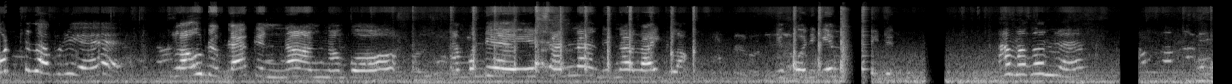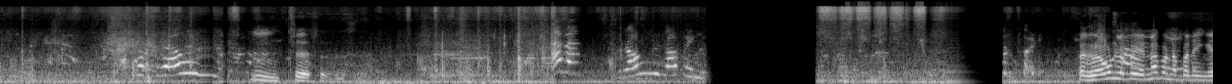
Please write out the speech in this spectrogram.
ஒட்டுது அப்படியே. கிளவுட் பிளாக் இருந்தா நம்ம நம்ம வந்து சன்னா இருந்தா லாய்க்கலாம் இப்போதைக்கு இது ஆமா கிரவுண்ட் ம் சரி சரி சரி சரி. கிரவுண்ட் தான் போய் இப்போ கிரவுண்ட்ல போய் என்ன பண்ண போறீங்க?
